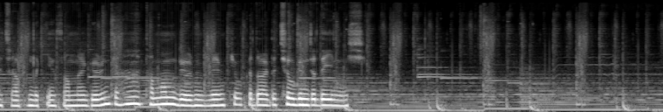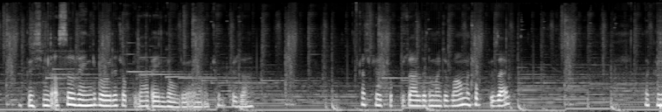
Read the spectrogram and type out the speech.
Etrafımdaki insanları görünce ha tamam diyorum benimki o kadar da çılgınca değilmiş. Bakın şimdi asıl rengi böyle çok güzel belli oluyor ya. Çok güzel. Kaç kere çok güzel dedim acaba ama çok güzel. Bakın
